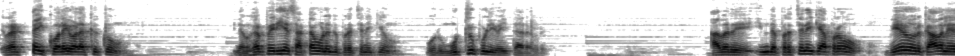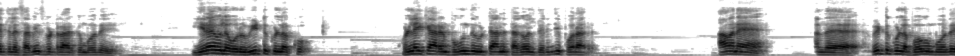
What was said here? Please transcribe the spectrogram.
இரட்டை கொலை வழக்குக்கும் இந்த மிகப்பெரிய சட்டம் ஒழுங்கு பிரச்சனைக்கும் ஒரு முற்றுப்புள்ளி வைத்தார் அவர். அவர் இந்த பிரச்சனைக்கு அப்புறம் வேறொரு காவல் நிலையத்தில் சப் இன்ஸ்பெக்டராக இருக்கும்போது இரவில் ஒரு வீட்டுக்குள்ள கொ- கொள்ளைக்காரன் புகுந்து விட்டான்னு தகவல் தெரிஞ்சு போகிறாரு அவனை அந்த வீட்டுக்குள்ளே போகும்போது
